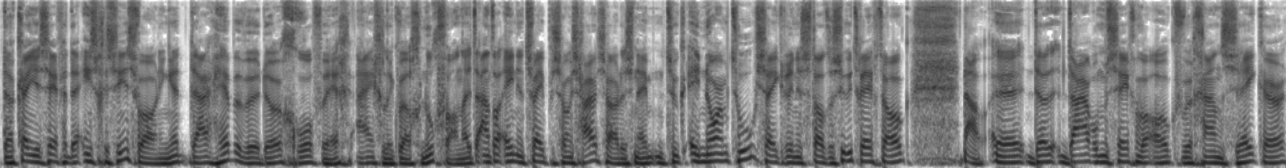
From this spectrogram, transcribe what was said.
dan kan je zeggen de eensgezinswoningen, daar hebben we er grofweg eigenlijk wel genoeg van. Het aantal 1 en 2 persoons huishoudens neemt natuurlijk enorm toe, zeker in een stad als Utrecht ook. Nou, uh, daarom zeggen we ook, we gaan zeker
